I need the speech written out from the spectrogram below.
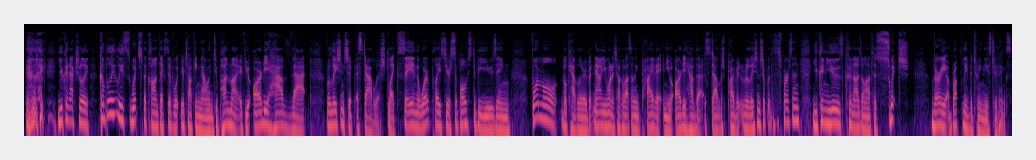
like you can actually completely switch the context of what you're talking now into panma if you already have that relationship established. Like say in the workplace you're supposed to be using formal vocabulary, but now you want to talk about something private and you already have that established private relationship with this person, you can use kunajona to switch very abruptly between these two things.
